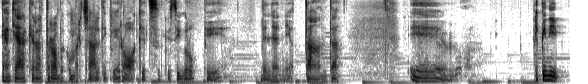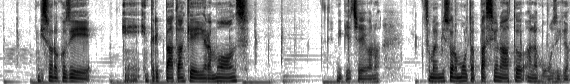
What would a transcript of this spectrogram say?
e anche, anche altre robe commerciali tipo i Rockets, questi gruppi degli anni 80 e, e quindi mi sono così intrippato anche i Ramones. Mi piacevano. Insomma mi sono molto appassionato alla musica.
